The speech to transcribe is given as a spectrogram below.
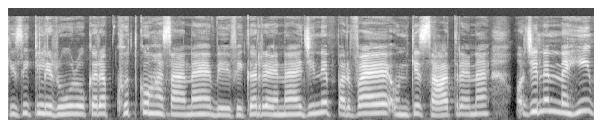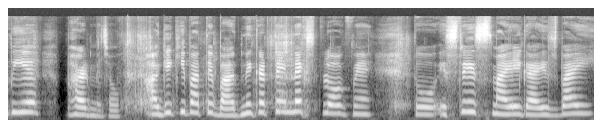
किसी के लिए रो रो कर अब खुद को हंसाना है, बेफिक्र रहना है, जिन्हें परवाह है उनके साथ रहना है और जिन्हें नहीं भी है भाड़ में जाओ। आगे की बातें बाद में करते हैं नेक्स्ट ब्लॉग में। तो स्टे स्माइल गाइज़ बाई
